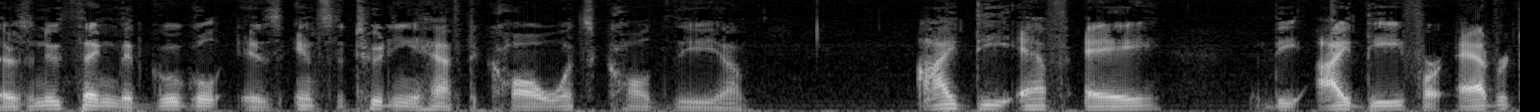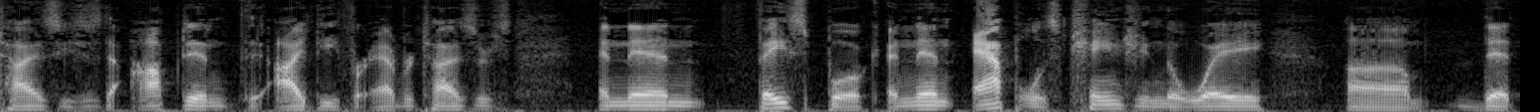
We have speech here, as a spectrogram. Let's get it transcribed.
There's a new thing that Google is instituting. You have to call what's called the uh, IDFA, the ID for advertisers. You to opt in the ID for advertisers, and then Facebook, and then Apple is changing the way um, that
